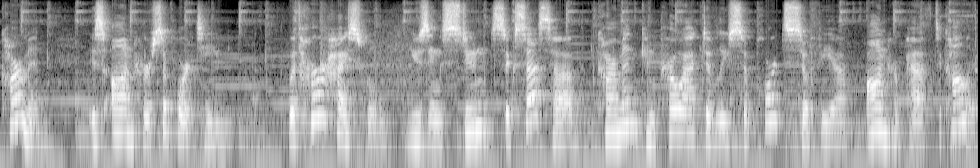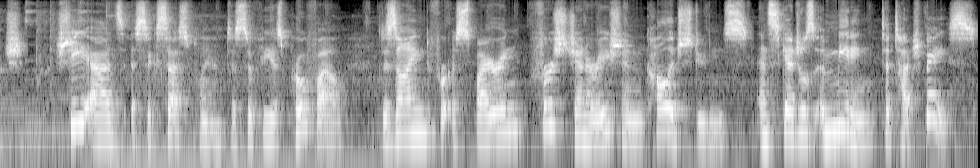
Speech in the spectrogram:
Carmen, is on her support team. With her high school using Student Success Hub, Carmen can proactively support Sophia on her path to college. She adds a success plan to Sophia's profile designed for aspiring first-generation college students and schedules a meeting to touch base.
